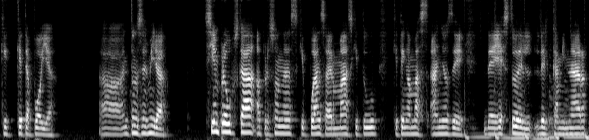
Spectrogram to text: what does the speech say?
que, te apoya. Ah, entonces mira, siempre busca a personas que puedan saber más que tú, que tengan más años de, de esto del, del caminar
